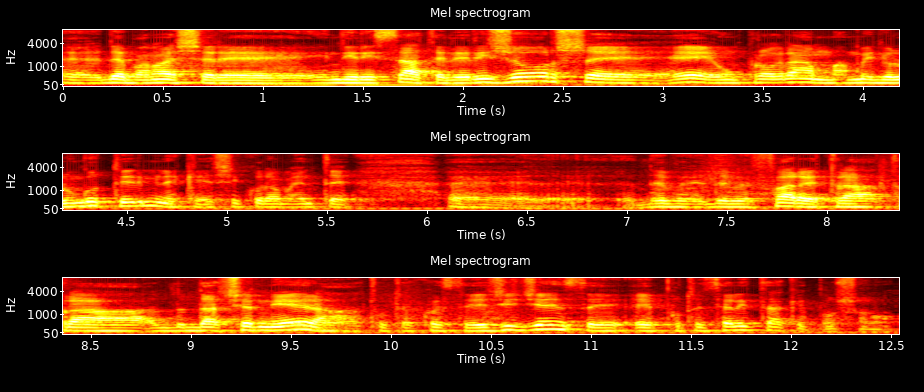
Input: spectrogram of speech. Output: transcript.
eh, debbano essere indirizzate le risorse e un programma a medio-lungo termine che sicuramente eh, deve, deve, fare tra, tra, da cerniera tutte queste esigenze e potenzialità che possono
